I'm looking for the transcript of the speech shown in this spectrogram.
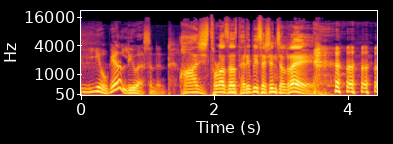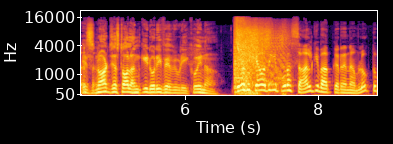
ये हो गया लिव एसेंडेंट आज थोड़ा सा थेरेपी सेशन चल रहा है। इट्स नॉट जस्ट ऑल अंकी डोरी फॉर एवरीबॉडी कोई ना। देखो तो क्या होता है कि पूरा साल की बात कर रहे हैं ना हम लोग तो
